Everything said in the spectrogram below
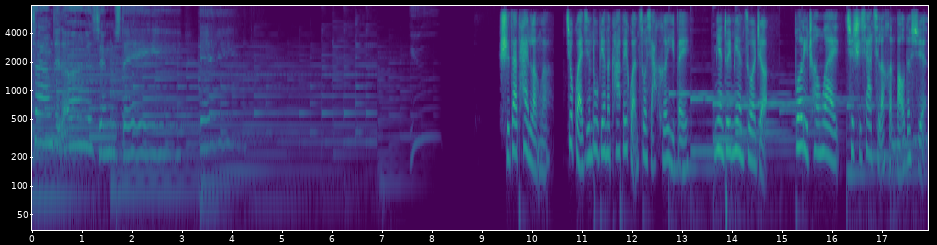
S t a y 实在太冷了，就拐进路边的咖啡馆坐下喝一杯。面对面坐着，玻璃窗外却是下起了很薄的雪。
